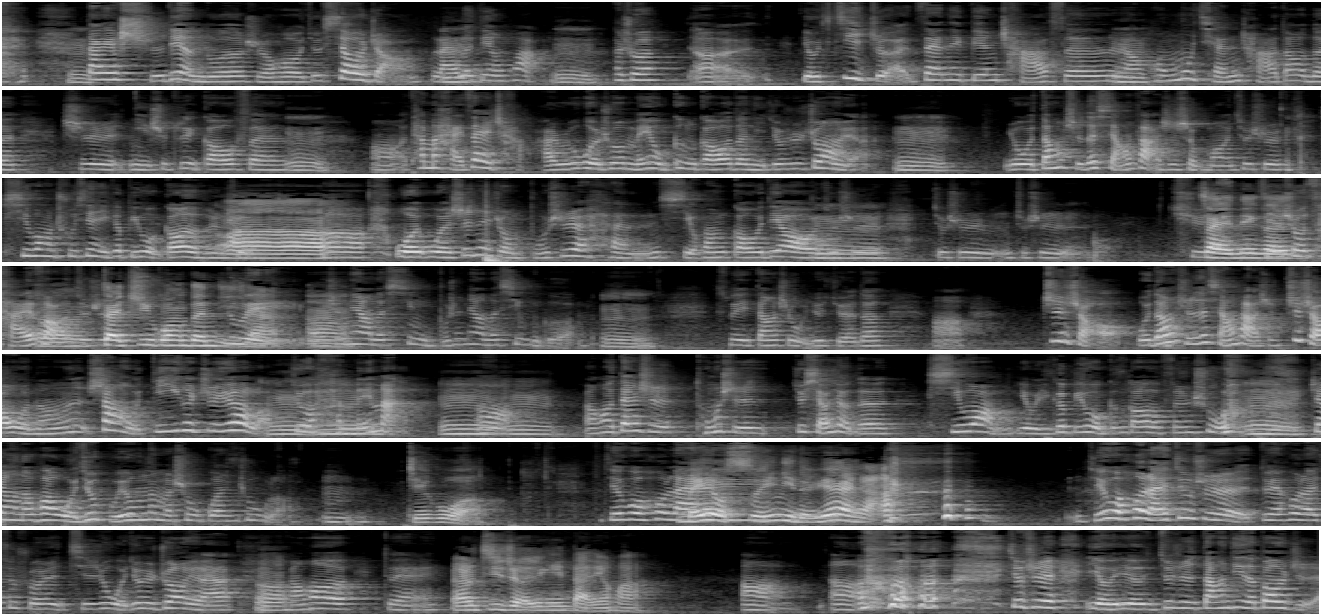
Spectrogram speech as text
大概十点多的时候，就校长来了电话，嗯他说，呃，有记者在那边查分，然后目前查到的是你是最高分，嗯啊、他们还在查，如果说没有更高的，你就是状元。嗯我当时的想法是什么？就是希望出现一个比我高的分数。啊，啊、我我是那种不是很喜欢高调，就是嗯就是就是去在那个接受采访，就是嗯在聚光灯底下，对，我是嗯那样的性，不是那样的性格。嗯所以当时我就觉得啊，至少我当时的想法是，至少我能上我第一个志愿了，就很美满。嗯嗯嗯。然后，但是同时就小小的希望有一个比我更高的分数，嗯，这样的话我就不用那么受关注了。嗯，结果？结果后来没有随你的，愿啊，结果后来就是对，后来就说其实我就是状元，嗯，然后对，然后记者就给你打电话，啊啊，就是有有就是当地的报纸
